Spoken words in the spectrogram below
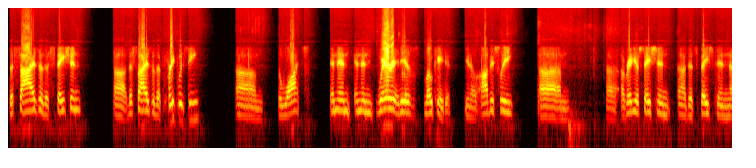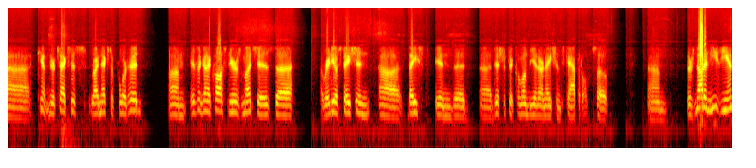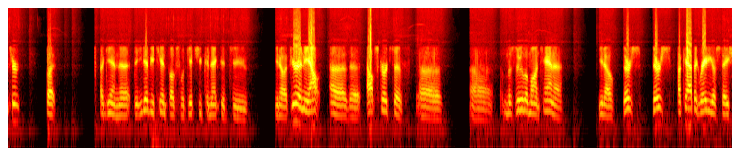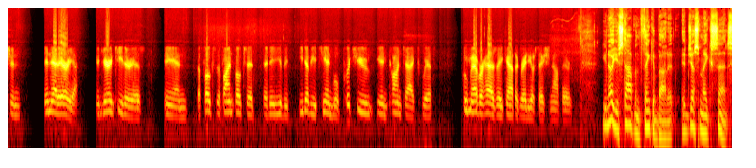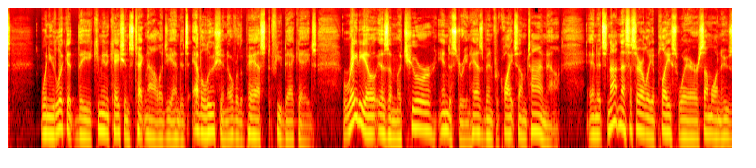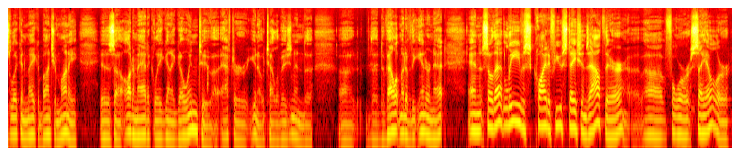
the size of the station, uh, the size of the frequency, um, the watts, and then and then where it is located. You know, obviously, um, uh, a radio station uh, that's based in uh, Kempner, Texas, right next to Fort Hood, um, isn't going to cost near as much as uh, a radio station uh, based in the uh, District of Columbia in our nation's capital. So um, there's not an easy answer, but again, the, the EWTN folks will get you connected to, you know, if you're in the out uh, the outskirts of uh, uh, Missoula, Montana, you know, there's there's a Catholic radio station in that area. I guarantee there is, and the folks, the fine folks at, at EWTN will put you in contact with whomever has a Catholic radio station out there. You know, you stop and think about it, it just makes sense. When you look at the communications technology and its evolution over the past few decades, radio is a mature industry and has been for quite some time now. And it's not necessarily a place where someone who's looking to make a bunch of money is uh, automatically going to go into uh, after you know television and the uh, the development of the internet, and so that leaves quite a few stations out there uh, for sale or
